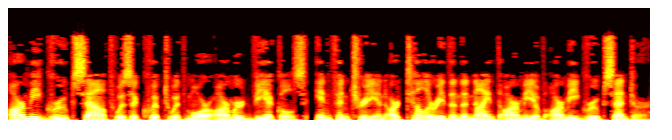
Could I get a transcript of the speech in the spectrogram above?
Army Group South was equipped with more armored vehicles, infantry and artillery than the 9th Army of Army Group Center.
